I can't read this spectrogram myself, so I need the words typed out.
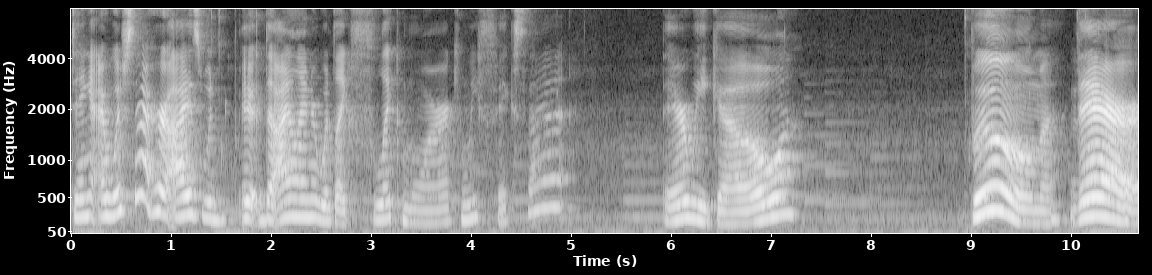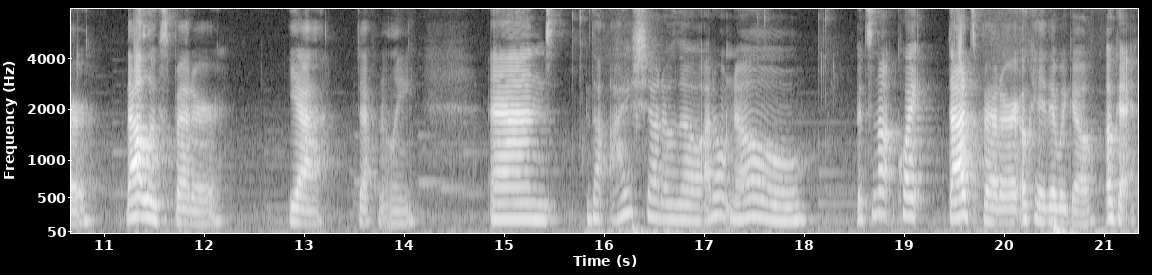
Dang it, I wish that her eyes would, it, the eyeliner would like flick more. Can we fix that? There we go. Boom! There! That looks better. Yeah, definitely. And the eyeshadow though, I don't know. It's not quite, that's better. Okay, there we go. Okay.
